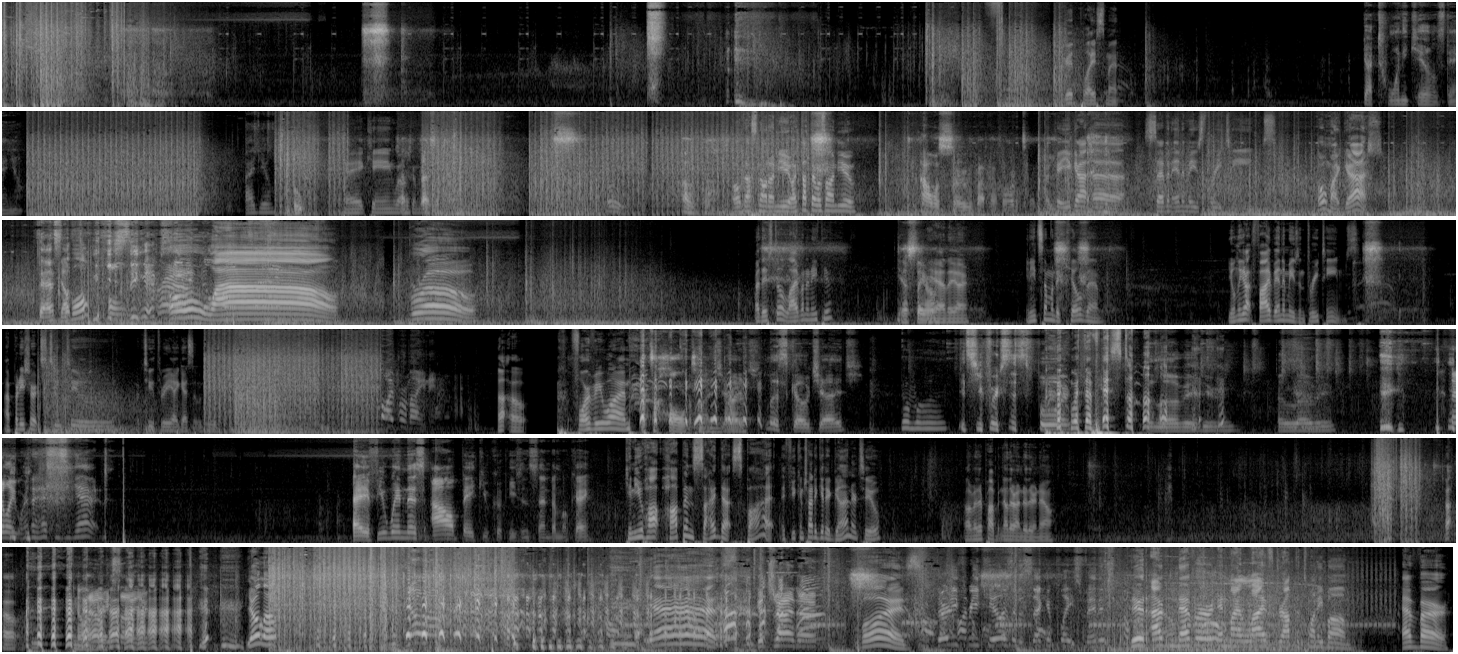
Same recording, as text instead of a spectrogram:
Good placement. Got 20 kills, Daniel. I do. Hey, King, welcome. that's okay. Oh. Oh god. oh, that's not on you. I thought that was on you. I was so about to have a heart attack. Okay, you got uh seven enemies, three teams. Oh my gosh. That's A double? Thing I've seen. Oh wow, bro. Are they still alive underneath you? Yes, they are. Yeah, they are. You need someone to kill them. You only got five enemies and three teams. I'm pretty sure it's two two or two three. I guess it would be. Five remaining. Uh oh. Four v one. That's a whole team, bro. Let's go, Judge. Come on. It's you versus four. with a pistol. I love it, dude. I love it. They're like, where the heck is he at? Hey, if you win this, I'll bake you cookies and send them, okay? Can you hop hop inside that spot? If you can try to get a gun or two. Oh, they're probably no, they're under there now. Uh oh. No, he saw YOLO. yes, you. Good try, though. Boys. 33 kills and a second place finish. Dude, I've never in my life dropped a 20 bomb. Ever.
